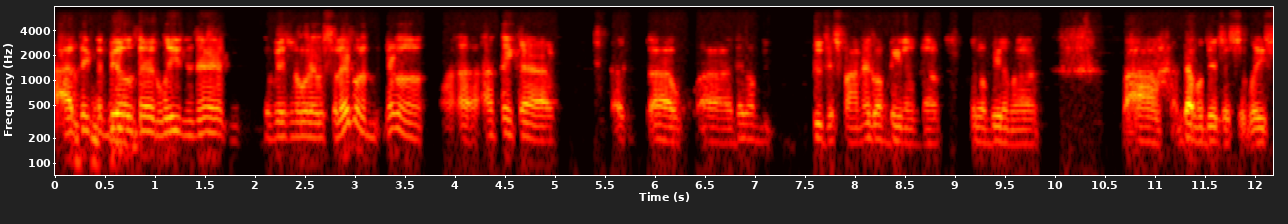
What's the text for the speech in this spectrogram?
I think the Bills are leading their division or whatever, so they're gonna they're gonna. Uh, I think uh, uh, uh, uh, they're gonna do just fine. They're gonna beat them. Though. They're gonna beat them. Uh, uh, double digits at least.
